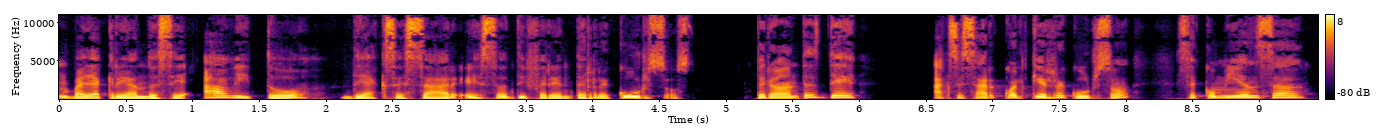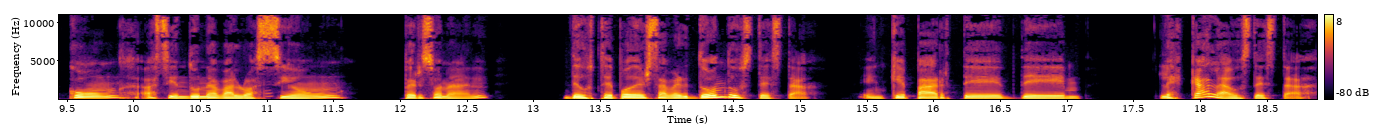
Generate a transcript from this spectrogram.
vaya creando ese hábito de accesar esos diferentes recursos. Pero antes de accesar cualquier recurso, se comienza con haciendo una evaluación personal de usted poder saber dónde usted está, en qué parte de la escala usted está.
